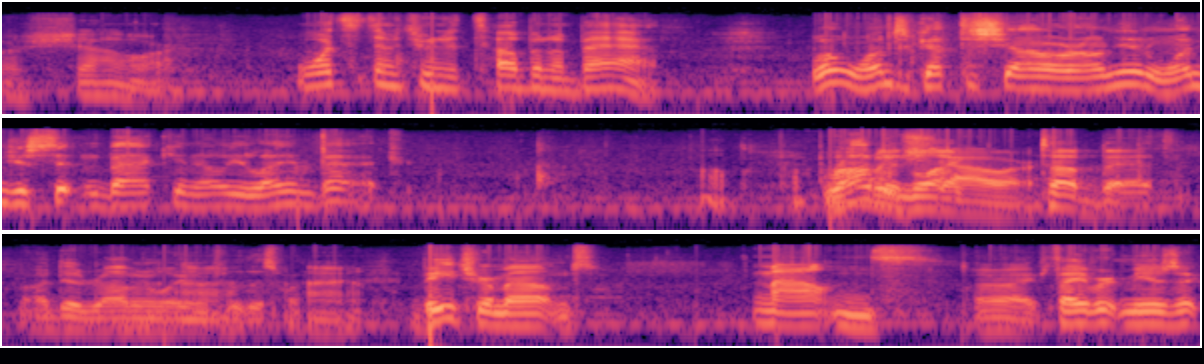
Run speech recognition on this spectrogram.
or shower. What's the difference between a tub and a bath? Well, one's got the shower on you, and one's just sitting back. You know, you're laying back. Oh, Robin shower. liked tub bath. I did Robin Williams uh, with this one. right. Beach or mountains? Mountains. All right. Favorite music?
